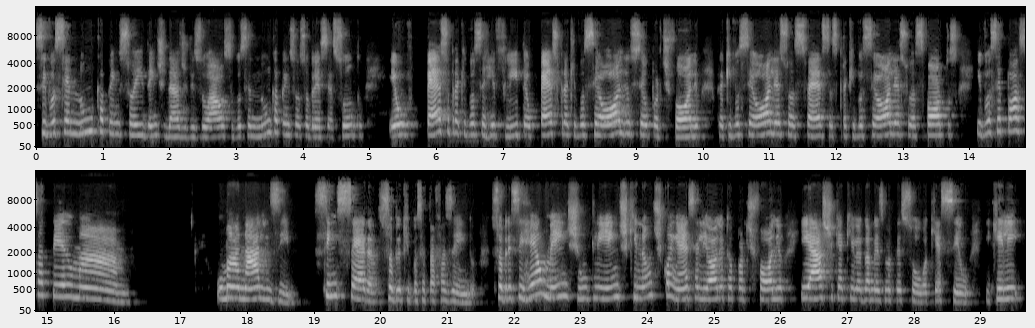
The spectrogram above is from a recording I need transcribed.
Se você nunca pensou em identidade visual, se você nunca pensou sobre esse assunto, eu peço para que você reflita, eu peço para que você olhe o seu portfólio, para que você olhe as suas festas, para que você olhe as suas fotos e você possa ter uma, uma análise sincera sobre o que você está fazendo, sobre se realmente um cliente que não te conhece, ele olha o teu portfólio e acha que aquilo é da mesma pessoa, que é seu, e que ele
